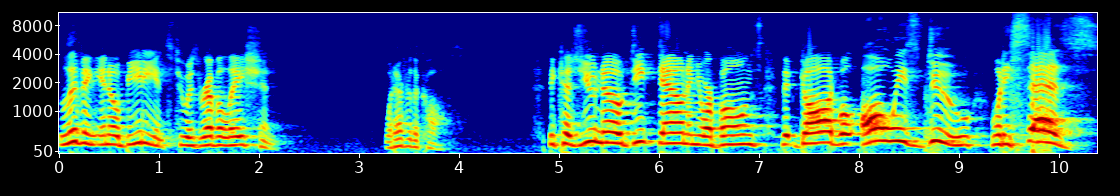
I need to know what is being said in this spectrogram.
living in obedience to His revelation. whatever the cost. Because you know deep down in your bones that God will always do what he says.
